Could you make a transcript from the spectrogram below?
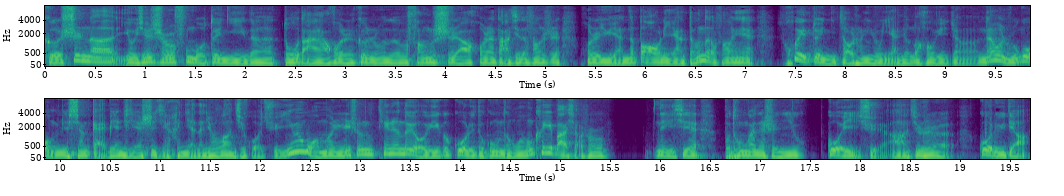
可是呢，有些时候父母对你的毒打呀，或者各种的方式啊，或者打击的方式，或者语言的暴力啊等等方面，会对你造成一种严重的后遗症。那么，如果我们想改变这件事情，很简单，就忘记过去，因为我们人生天生都有一个过滤的功能，我们可以把小时候那些不痛快的事情就。过一去啊，就是过滤掉。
